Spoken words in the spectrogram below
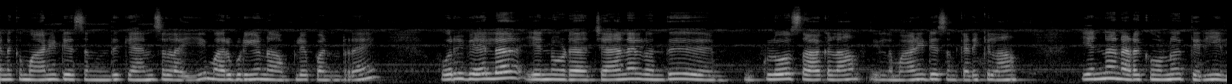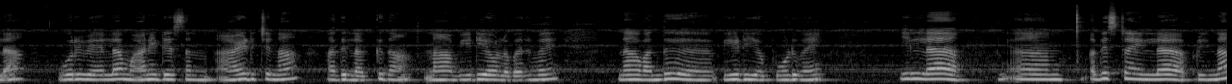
எனக்கு மானிட்டேஷன் வந்து கேன்சல் ஆகி மறுபடியும் நான் அப்ளை பண்ணுறேன் ஒருவேளை என்னோட சேனல் வந்து க்ளோஸ் ஆகலாம் இல்லை மானிட்டேஷன் கிடைக்கலாம் என்ன நடக்கும்னு தெரியல. ஒருவேளை மானிட்டேஷன் ஆயிடுச்சுன்னா அது லக்கு தான். நான் வீடியோவில் வருவேன். நான் வந்து வீடியோ போடுவேன். இல்லை அதிர்ஷ்டம் இல்லை அப்படின்னா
